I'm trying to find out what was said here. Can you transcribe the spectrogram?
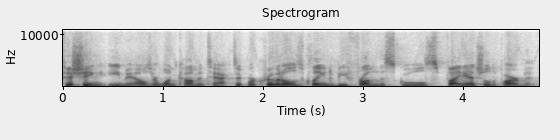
Phishing emails are one common tactic where criminals claim to be from the school's financial department.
